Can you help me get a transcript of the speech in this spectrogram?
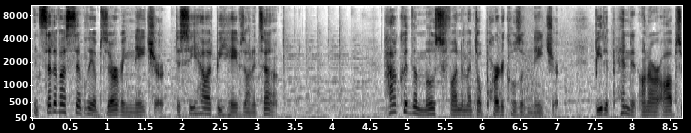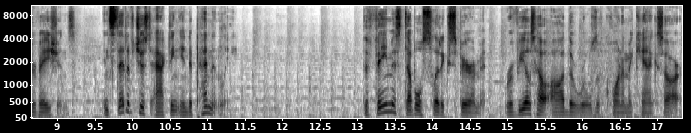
instead of us simply observing nature to see how it behaves on its own? How could the most fundamental particles of nature be dependent on our observations instead of just acting independently? The famous double slit experiment reveals how odd the rules of quantum mechanics are.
